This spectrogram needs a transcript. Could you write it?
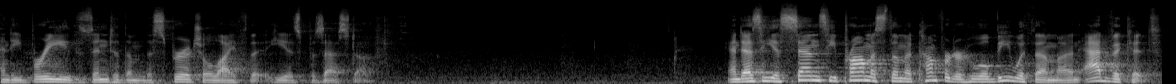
and he breathes into them the spiritual life that he is possessed of. And as he ascends, he promised them a comforter who will be with them, an advocate,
